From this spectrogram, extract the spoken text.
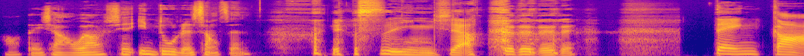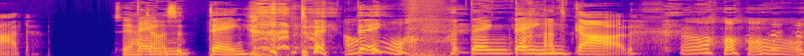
好，等一下，我要先印度人上身，要适应一下。对对对对，Thank God，所以他讲的是 Thank，对，Thank，Thank Thank God。哦，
